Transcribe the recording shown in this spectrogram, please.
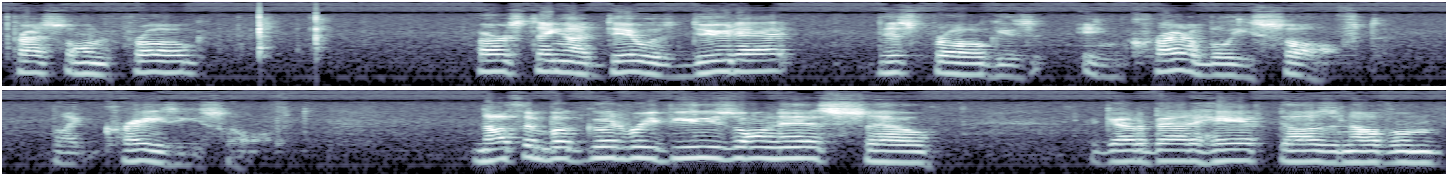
press on the frog. First thing I did was do that this frog is incredibly soft. Like crazy soft. Nothing but good reviews on this, so I got about a half dozen of them.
